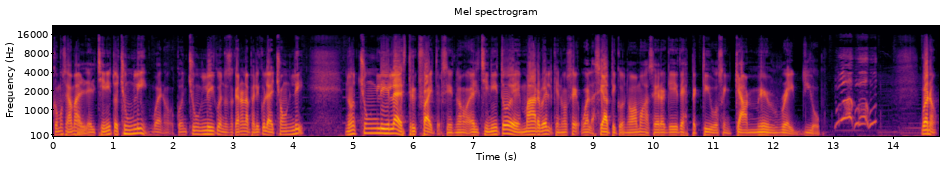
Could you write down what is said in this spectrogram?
¿cómo se llama? El, chinito Chun-Li. Bueno, con Chun-Li cuando sacaron la película de Chun-Li. No Chun-Li la de Street Fighter, sino el chinito de Marvel, que no sé, o el asiático. No vamos a hacer aquí despectivos en Camera Radio. Bueno,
